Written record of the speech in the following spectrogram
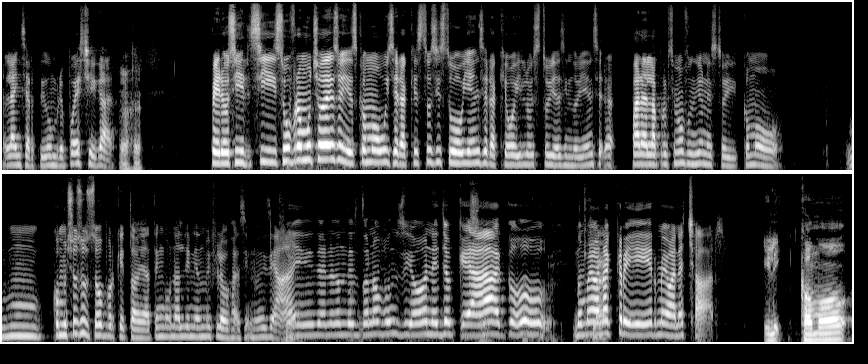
La incertidumbre puede llegar. Ajá. Pero sí, sí sufro mucho de eso y es como, uy, ¿será que esto sí estuvo bien? ¿Será que hoy lo estoy haciendo bien? ¿Será? Para la próxima función estoy como mm, con mucho susto porque todavía tengo unas líneas muy flojas y uno dice, ay, ¿dónde esto no funcione? ¿Yo qué hago? No me van a creer, me van a echar. ¿Y cómo,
